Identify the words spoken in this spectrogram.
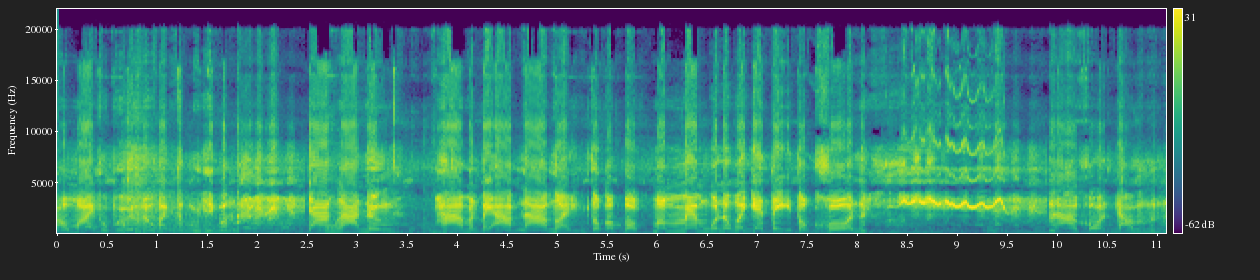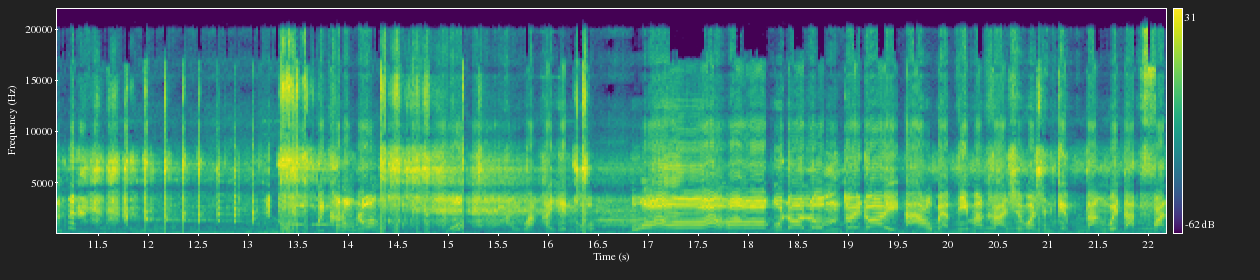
เอาไม้ถูพื้นทำไมตรงนี้วะจ้างร้านหนึ่งพามันไปอาบน้ำหน่อยตกกระปรกมอมแมมกูนึกว่าเยติตกโคลนหน้าโคตรดำวิขนมล่วงโอ้ใครวะใครเห็นกูโอ้โหโอ้โหกูโดนลุมช่วยด้วย ถ้าเอา แบบนี้มาขายฉันว่าฉันเก็บตังค์ไว้ตัดฟัน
